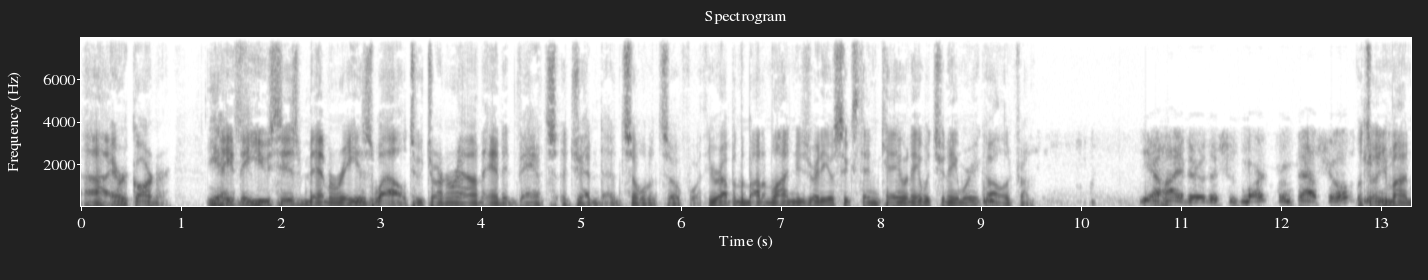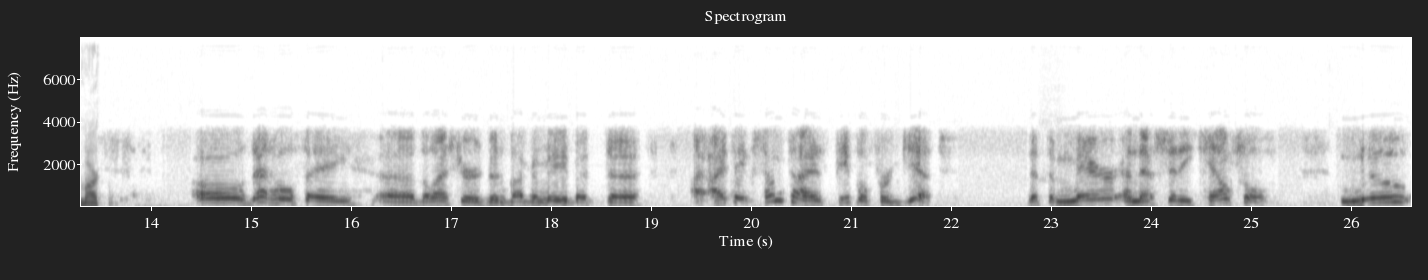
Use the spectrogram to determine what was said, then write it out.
Uh, Eric Garner. Yes. They, they use his memory as well to turn around and advance agenda and so on and so forth. You're up on the bottom line, News Radio 610 KONA. What's your name? Where are you calling from? Yeah, hi there. This is Mark from Pasco. What's on your mind, Mark? Oh, that whole thing, uh, the last year has been bugging me, but uh, I, I think sometimes people forget that the mayor and that city council knew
